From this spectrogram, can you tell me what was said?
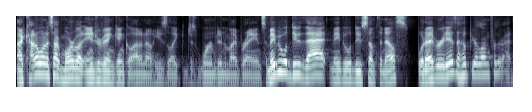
I kind of want to talk more about Andrew Van Ginkel. I don't know. He's like just wormed into my brain. So maybe we'll do that. Maybe we'll do something else. Whatever it is, I hope you're along for the ride.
